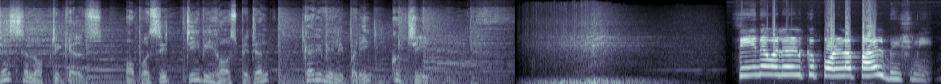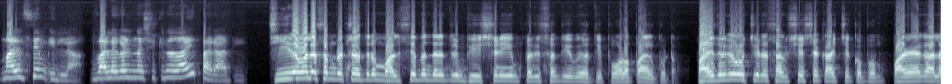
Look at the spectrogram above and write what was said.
Jasal opticals opposite T B hospital Karuvelipady Kochi ചീനവലകൾക്ക് പൊള്ളപ്പായൽ ഭീഷണി. മത്സ്യം ഇല്ല. വലകൾ നശിക്കുന്നതായി പരാതി. ചീനവല സംരക്ഷണത്തിനും മത്സ്യബന്ധനത്തിനും ഭീഷണിയും പ്രതിസന്ധിയും ഉയർത്തി പോളപ്പായൽക്കൂട്ടം. പൈതൃക കൊച്ചിയുടെ സവിശേഷ കാഴ്ചക്കൊപ്പം പഴയകാല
